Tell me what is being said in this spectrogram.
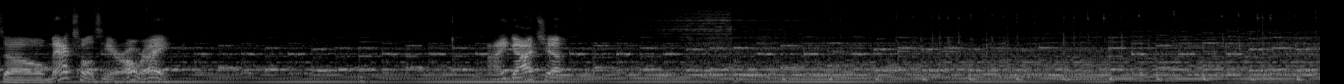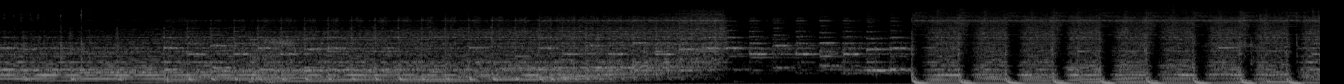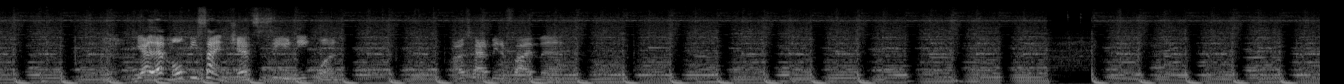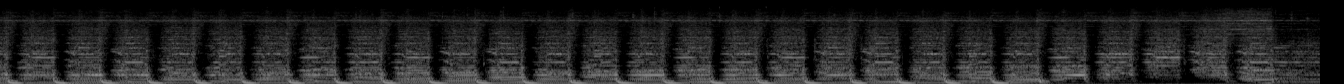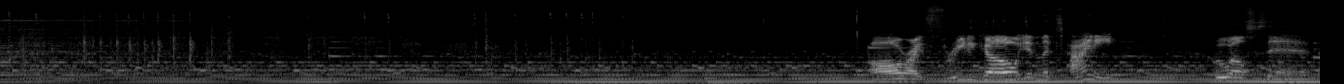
So Maxwell's here. All right. I gotcha. Yeah, that multi-sign Jets is a unique one. I was happy to find that. All right, three to go in the tiny. Who else is in?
